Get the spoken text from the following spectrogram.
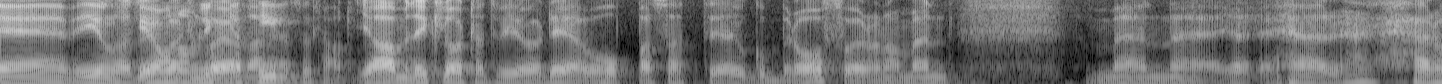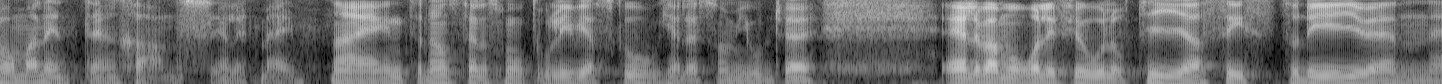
eh, vi önskar honom lycka till såklart. Ja, men det är klart att vi gör det och hoppas att det går bra för honom. Men, men eh, här, här har man inte en chans enligt mig. Nej, inte när de ställs mot Olivia Skog heller som gjorde 11 mål i fjol och 10 assist. Och det är ju en... eh,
